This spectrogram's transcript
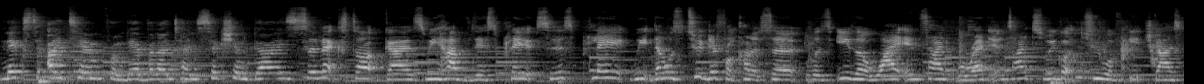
Next item from their valentine's section guys. So next up guys. We have this plate so this plate we there was two different colors. So it was either white inside or red inside. So we got two of each guys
